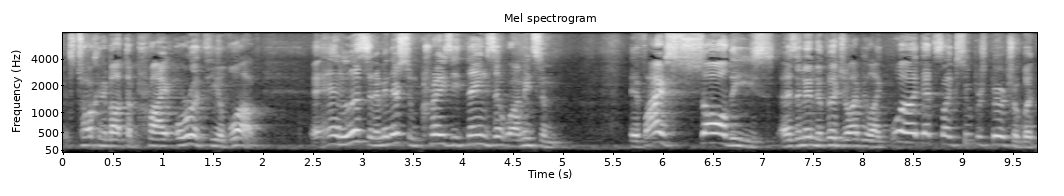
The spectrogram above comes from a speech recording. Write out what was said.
It's talking about the priority of love. And listen, I mean, there's some crazy things that, well, I mean, some, if I saw these as an individual, I'd be like, what? That's like super spiritual. But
